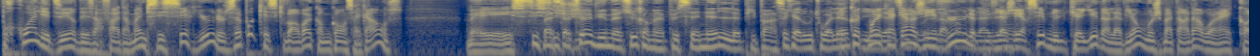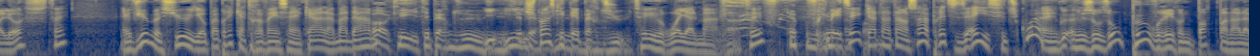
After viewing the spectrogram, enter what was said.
pourquoi aller dire des affaires de même? C'est sérieux, là. Je sais pas qu'est-ce qu'il va avoir comme conséquence. Mais si... Ben, si- un vieux monsieur comme un peu sénile, puis pensait qu'il allait aux toilettes. Écoute, moi, quand, j'ai vu, la puis la. GRC est venue le cueillir dans l'avion, moi, je m'attendais à avoir un colosse. Un vieux monsieur, il a à peu près 85 ans, la madame... Ah, OK, il était perdu. il- il- était je pense qu'il était perdu. tu sais, royalement. là, Mais tu sais, quand t'entends ça, après, tu dis, hey, sais-tu quoi, un, un zozo peut ouvrir une porte pendant, la,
